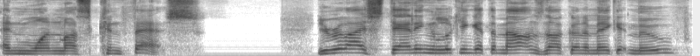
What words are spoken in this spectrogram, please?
and one must confess. You realize standing and looking at the mountain's not going to make it move?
